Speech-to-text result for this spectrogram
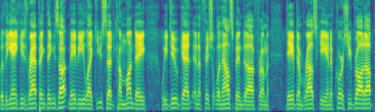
with the Yankees wrapping things up, maybe like you said, come Monday, we do get an official announcement from Dave Dombrowski. And of course, you brought up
